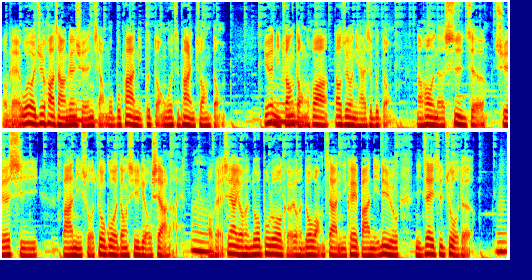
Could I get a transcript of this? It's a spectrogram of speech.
，OK，我有一句话常常跟学生讲，我不怕你不懂，我只怕你装懂。因为你装懂的话，到最后你还是不懂。然后呢，试着学习，把你所做过的东西留下来。嗯，OK。现在有很多部落格，有很多网站，你可以把你，例如你这一次做的，嗯，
